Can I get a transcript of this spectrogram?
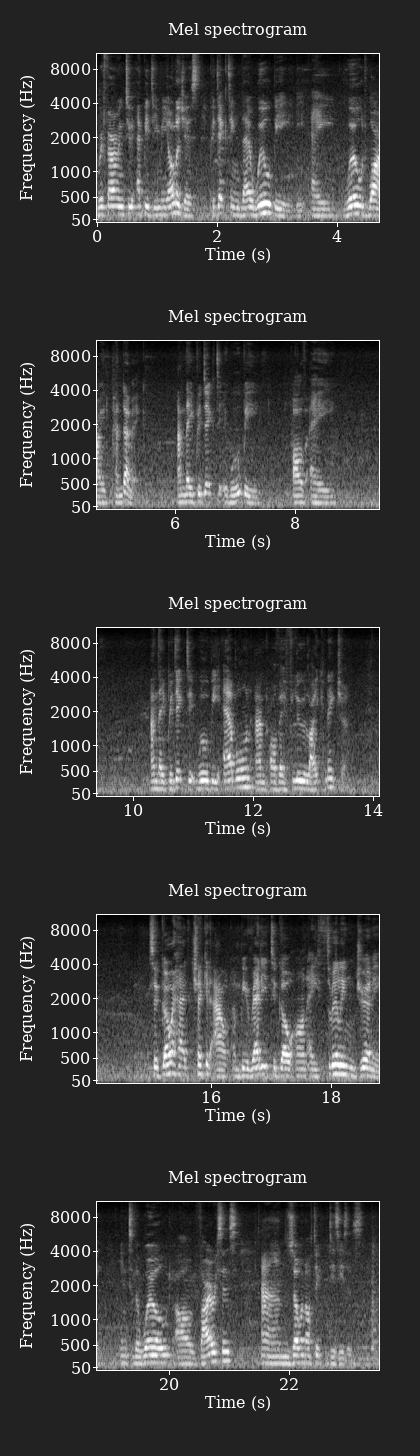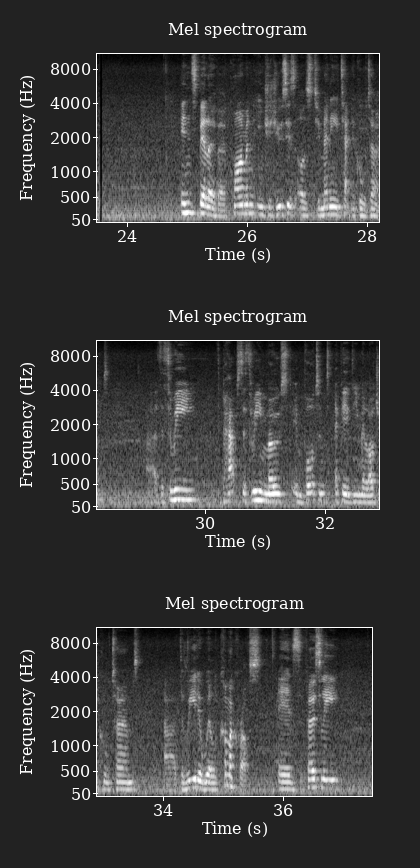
referring to epidemiologists predicting there will be a worldwide pandemic and they predict it will be of a and they predict it will be airborne and of a flu-like nature. So go ahead, check it out and be ready to go on a thrilling journey into the world of viruses and zoonotic diseases. In Spillover, Quammen introduces us to many technical terms the three, perhaps the three most important epidemiological terms uh, the reader will come across is firstly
